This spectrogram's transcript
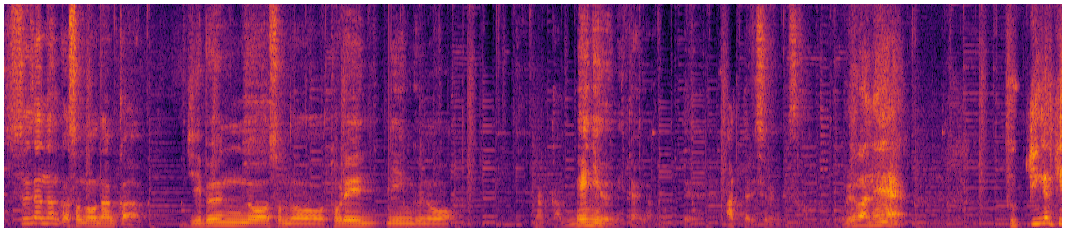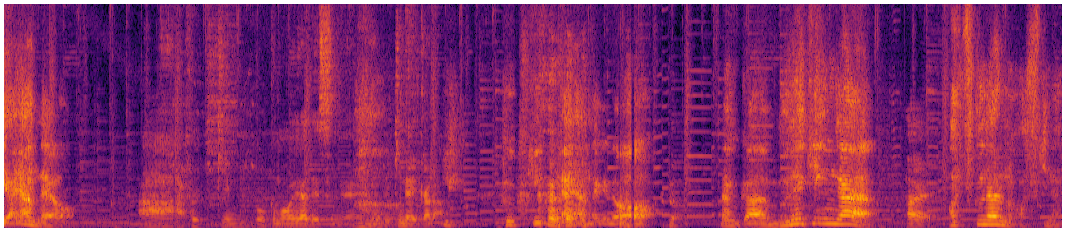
鈴井さんなんかそのなんか自分のそのトレーニングのなんかメニューみたいなのってあったりするんですか？俺はね、腹筋が嫌いなんだよ。ああ腹筋。僕も嫌ですね。できないから。腹筋嫌いなんだけど、なんか胸筋がはい。熱くなるのが好きなの。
